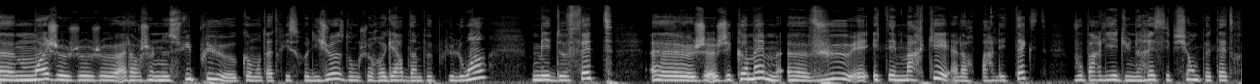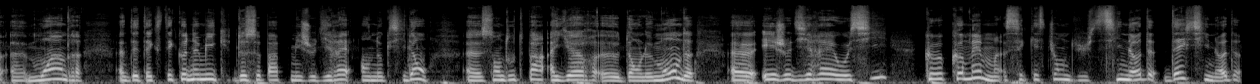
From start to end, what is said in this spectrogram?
euh, moi, je, je, alors je ne suis plus euh, commentatrice religieuse, donc je regarde d'un peu plus loin, mais de fait, euh, j'ai quand même vu et été marqué alors par les textes. Vous parliez d'une réception peut-être moindre des textes économiques de ce pape, mais je dirais en Occident, sans doute pas ailleurs dans le monde. et je dirais aussi que quand même ces questions du synode, des synodes,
